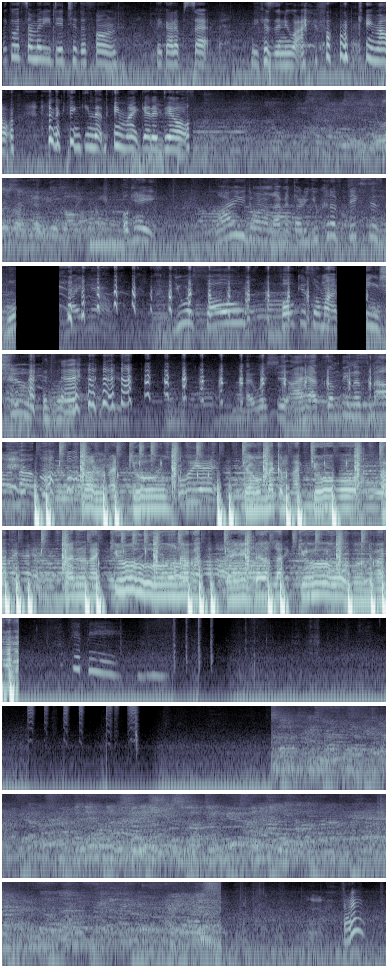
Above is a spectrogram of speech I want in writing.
Look at what somebody did to the phone. They got upset because the new iPhone came out and they're thinking that they might get a deal. Yours are heavy as all. Okay, why are you doing 11:30? You could have fixed this bull right now. You were so focused on my f***ing shoe. I I had something to smile about. Nothing like you. They don't make them like you. Ay, Nothing like you. No, they ain't built like you. No. Baby. Got it?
